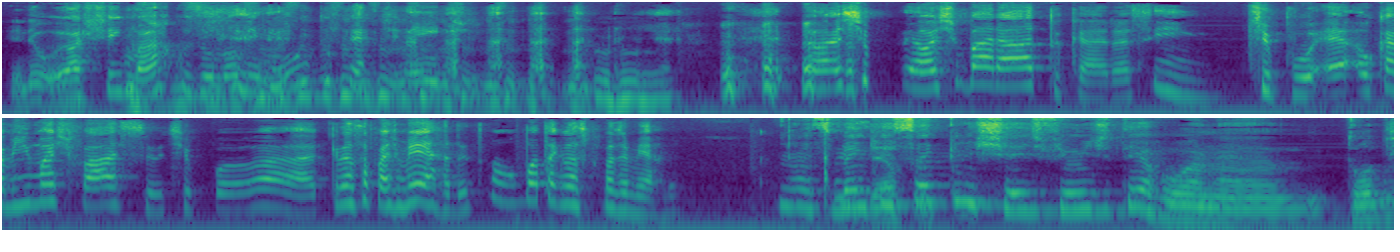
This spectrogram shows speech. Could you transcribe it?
Entendeu? Eu achei Marcos um nome muito pertinente. Eu acho, eu acho barato, cara. Assim, tipo, é o caminho mais fácil. Tipo, ah, a criança faz merda, então bota a criança pra fazer merda. Mas se bem que é. isso é clichê de filme de terror, né? Todo,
